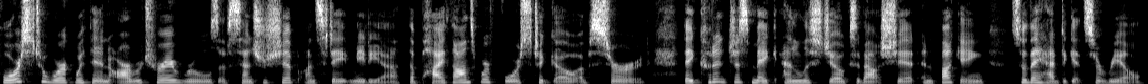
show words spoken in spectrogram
Forced to work within arbitrary rules of censorship on state media, the Pythons were forced to go absurd. They couldn't just make endless jokes about shit and fucking, so they had to get surreal.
